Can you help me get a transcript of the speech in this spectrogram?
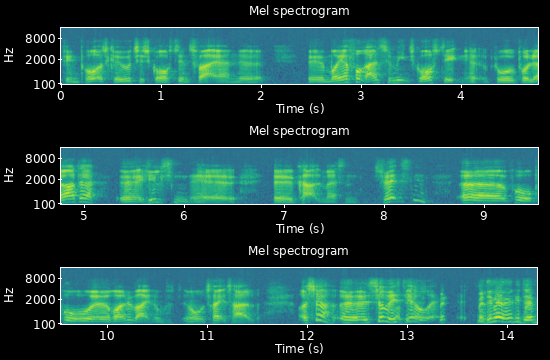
finde på at skrive til skorstensfejeren. Øh, øh, må jeg få renset min skorsten øh, på, på lørdag? Øh, hilsen øh, øh, Karl Madsen Svendsen øh, på, på øh, Rønnevej nummer, nummer 33. Og så, øh, så vidste jeg jo, at Men det var jo ikke dem.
